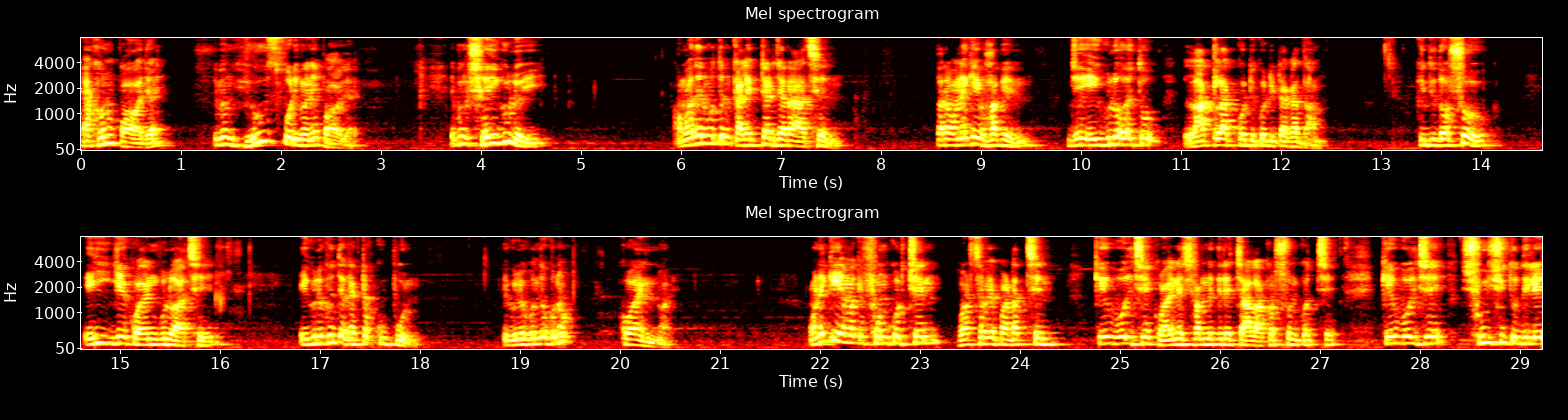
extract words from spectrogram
এখনও পাওয়া যায় এবং হিউজ পরিমাণে পাওয়া যায়। এবং সেইগুলোই আমাদের মতন কালেক্টর যারা আছেন, তারা অনেকেই ভাবেন যে এইগুলো হয়তো লাখ লাখ কোটি কোটি টাকা দাম। কিন্তু দর্শক, এই যে কয়েনগুলো আছে, এগুলো কিন্তু এক একটা কুপন এগুলো কিন্তু কোনো কয়েন নয়। অনেকেই আমাকে ফোন করছেন হোয়াটসঅ্যাপে পাঠাচ্ছেন, কেউ বলছে কয়েনের সামনে দিলে চাল আকর্ষণ করছে, কেউ বলছে সুই সুতো দিলে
